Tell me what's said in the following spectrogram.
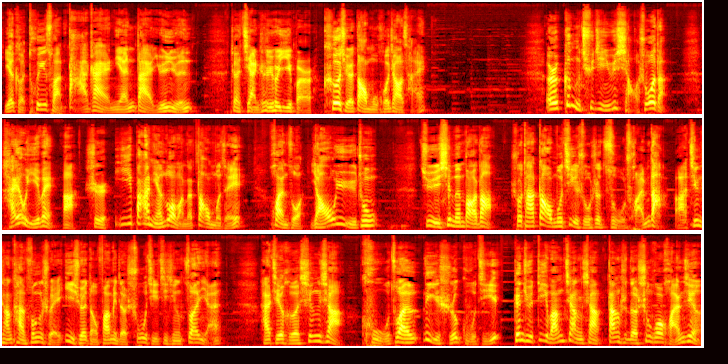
也可推算大概年代，云云。这简直就是一本科学盗墓活教材。而更趋近于小说的，还有一位啊，是一八年落网的盗墓贼，唤作姚玉忠。据新闻报道说，他盗墓技术是祖传的啊，经常看风水、易学等方面的书籍进行钻研，还结合星象苦钻历史古籍，根据帝王将相当时的生活环境，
